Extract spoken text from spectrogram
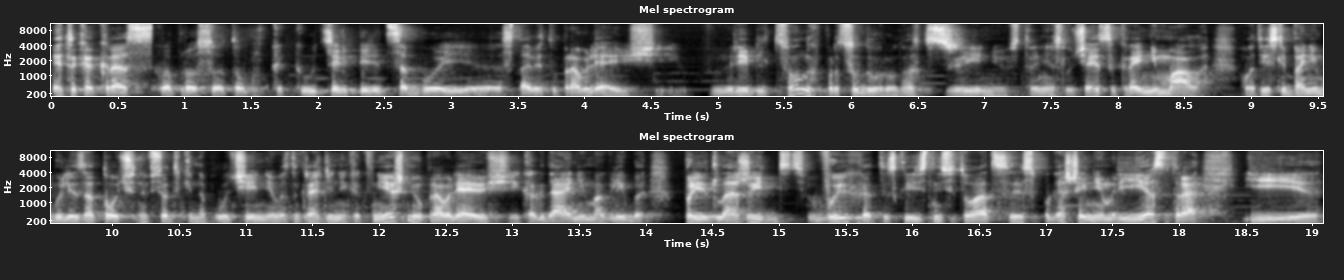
это как раз к вопросу о том, какую цель перед собой э, ставит управляющий. Реабилитационных процедур у нас, к сожалению, в стране случается крайне мало. Вот если бы они были заточены все-таки на получение вознаграждения как внешние управляющие, когда они могли бы предложить выход из кризисной ситуации с погашением реестра и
